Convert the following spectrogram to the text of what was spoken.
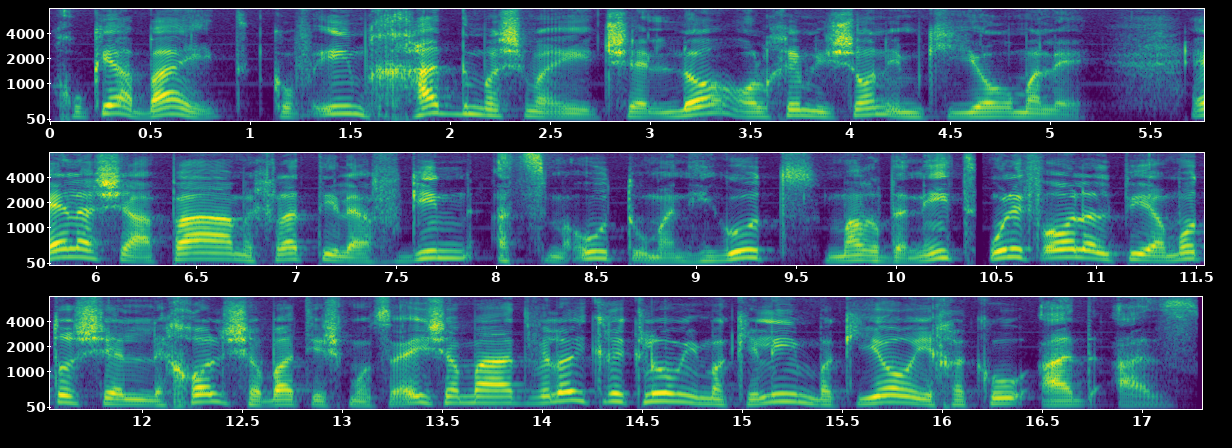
חוקי הבית קובעים חד משמעית שלא הולכים לישון עם כיור מלא. אלא שהפעם החלטתי להפגין עצמאות ומנהיגות מרדנית ולפעול על פי המוטו של לכל שבת יש מוצאי שבת ולא יקרה כלום אם הכלים בכיור יחכו עד אז.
